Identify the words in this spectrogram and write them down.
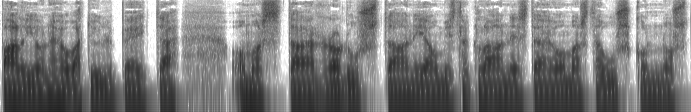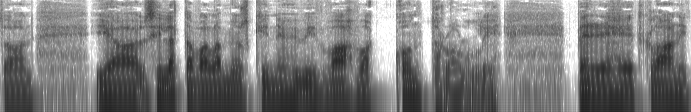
paljon. He ovat ylpeitä omasta rodustaan ja omista klaaneistaan ja omasta uskonnostaan. Ja sillä tavalla myöskin hyvin vahva kontrolli. Perheet, klaanit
